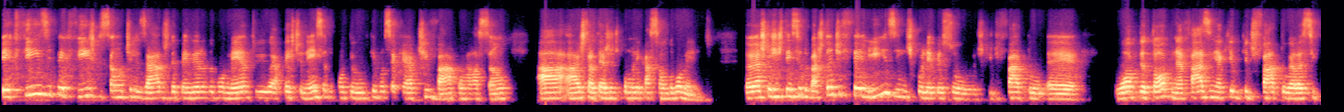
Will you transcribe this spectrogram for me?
perfis e perfis que são utilizados dependendo do momento e a pertinência do conteúdo que você quer ativar com relação à, à estratégia de comunicação do momento. Então, eu acho que a gente tem sido bastante feliz em escolher pessoas que, de fato, é, walk the talk, né, fazem aquilo que de fato elas se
